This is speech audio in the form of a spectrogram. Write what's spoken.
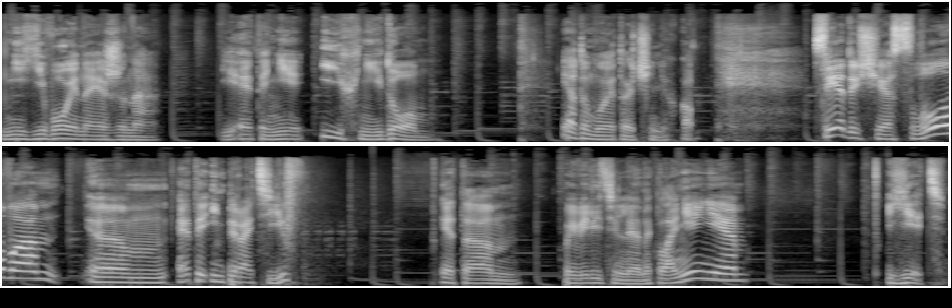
не его иная жена, и это не ихний дом. Я думаю, это очень легко. Следующее слово эм, это императив, это повелительное наклонение. Едь.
